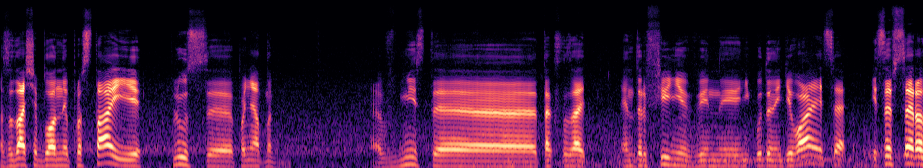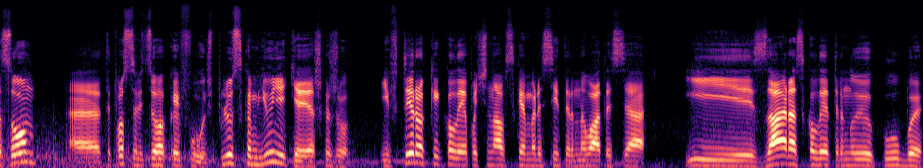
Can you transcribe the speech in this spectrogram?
Задача була непроста, і плюс, е, понятно, вміст, так сказати, ендорфінів він нікуди не дівається. І це все разом ти просто від цього кайфуєш. Плюс ком'юніті, я ж кажу, і в ті роки, коли я починав з КМРС тренуватися, і зараз, коли я треную клуби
